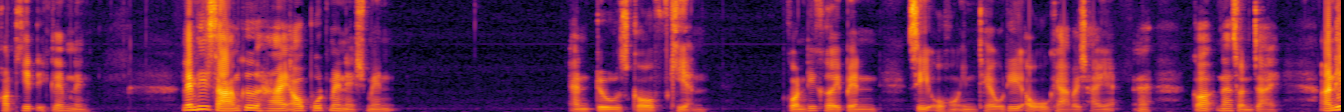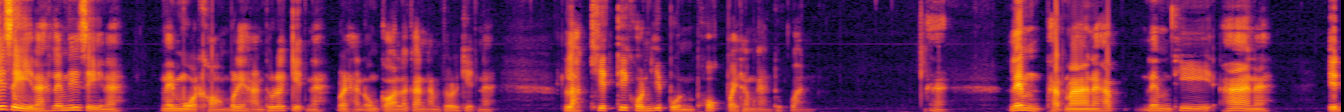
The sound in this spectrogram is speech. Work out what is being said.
ฮอตฮิตอีกเล่มหนึ่งเล่มที่ 3 คือ High Output Management Andrew Scove เขียน คนที่เคยเป็น CEO ของ Intel ที่เอา OK ไปใช้นะก็น่าสนใจ อันที่4นะเล่มที่4นะในหมวดของบริหารธุรกิจนะบริหารองค์กรและการทำธุรกิจนะหลักคิดที่คนญี่ปุ่นพกไปทำงานทุกวัน เล่มถัดมานะครับ เล่มที่ 5 นะ it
